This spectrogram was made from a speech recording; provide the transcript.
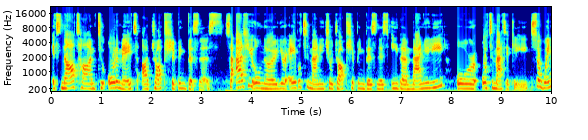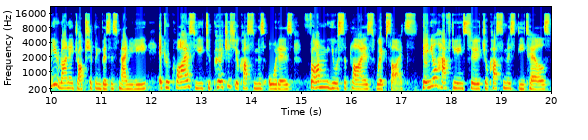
it's now time to automate our dropshipping business. So as you all know, you're able to manage your dropshipping business either manually or automatically. So when you run a dropshipping business manually, it requires you to purchase your customers' orders from your supplier's websites. Then you'll have to insert your customer's details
